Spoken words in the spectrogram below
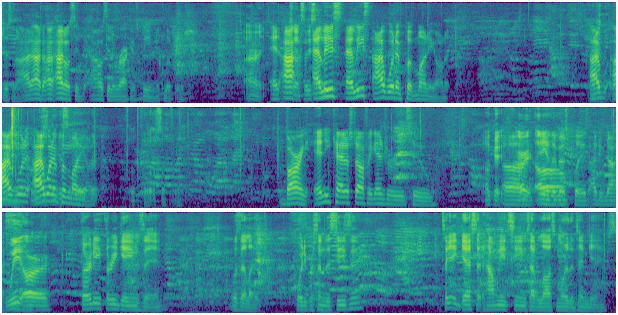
just no. I, I, I don't see. The, I don't see the Rockets beating the Clippers. All right. And I, say at least, at least, I wouldn't put money on it. I, I Let wouldn't. I wouldn't put money on it, I'll pull up something. barring any catastrophic injury to Okay. um, all right. any of um, the best players. I do not. See We them. are 33 games in. Was that like 40% of the season? Take a guess at how many teams have lost more than 10 games.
